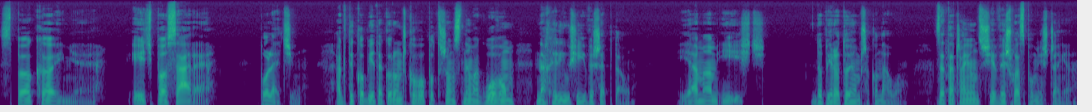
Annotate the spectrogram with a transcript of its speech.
Spokojnie, idź po Sarę, polecił. A gdy kobieta gorączkowo potrząsnęła głową, nachylił się i wyszeptał. Ja mam iść? Dopiero to ją przekonało. Zataczając się, wyszła z pomieszczenia.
